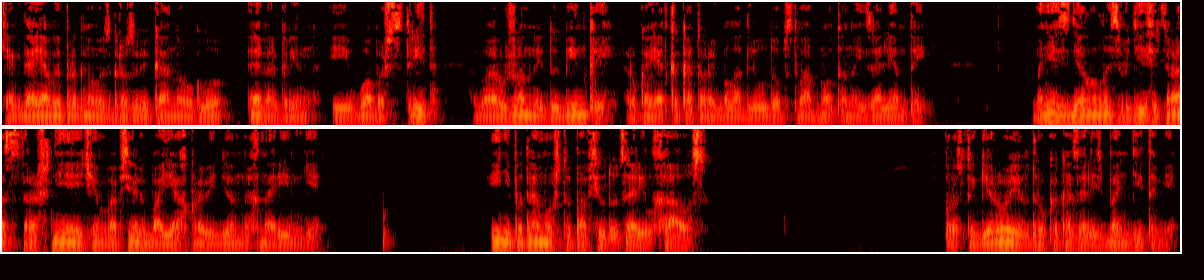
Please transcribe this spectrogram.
Когда я выпрыгнул из грузовика на углу Эвергрин и Уобаш-стрит, вооруженный дубинкой, рукоятка которой была для удобства обмотана изолентой, мне сделалось в десять раз страшнее, чем во всех боях, проведенных на ринге. И не потому, что повсюду царил хаос. Просто герои вдруг оказались бандитами.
